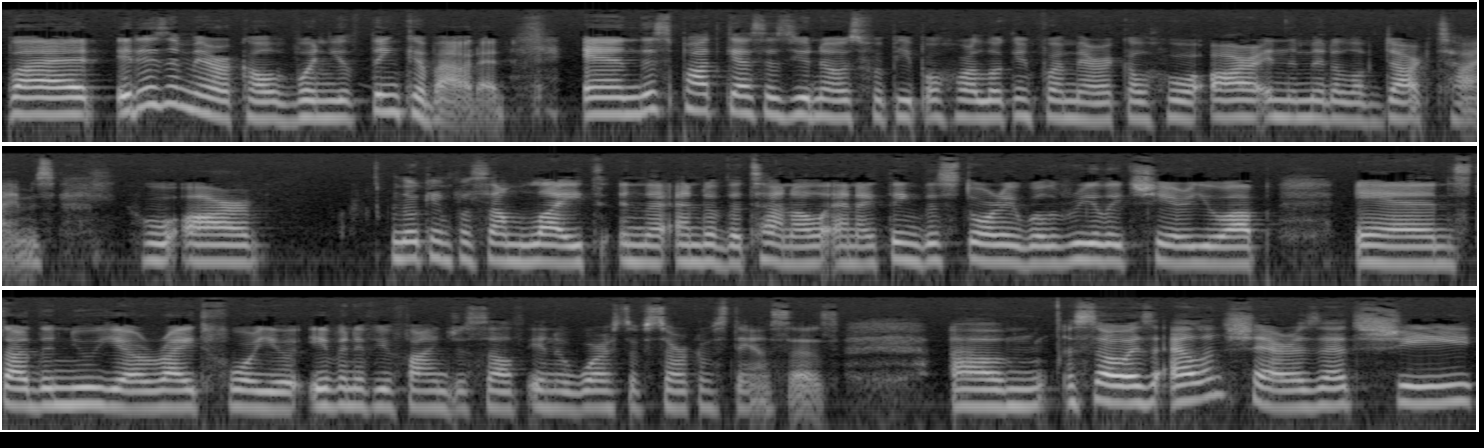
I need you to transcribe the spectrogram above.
But it is a miracle when you think about it. And this podcast, as you know, is for people who are looking for a miracle, who are in the middle of dark times, who are looking for some light in the end of the tunnel. And I think this story will really cheer you up and start the new year right for you, even if you find yourself in the worst of circumstances. Um, so as Ellen shares it, she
